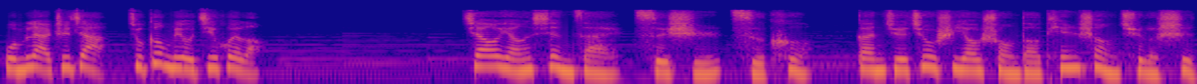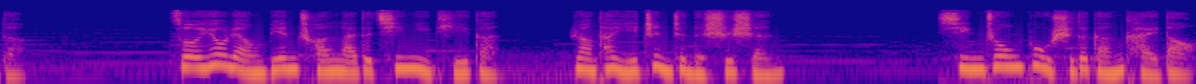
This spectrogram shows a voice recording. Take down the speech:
我们俩之嫁就更没有机会了。骄阳现在此时此刻感觉就是要爽到天上去了似的，左右两边传来的亲昵体感让他一阵阵的失神，心中不时的感慨道：“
